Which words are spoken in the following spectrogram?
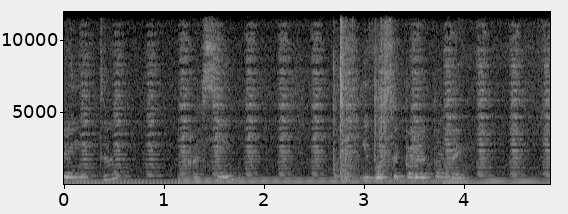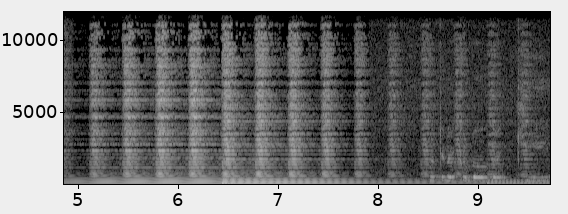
frente, assim, e vou separar também. Vou tirar o cabelo daqui,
